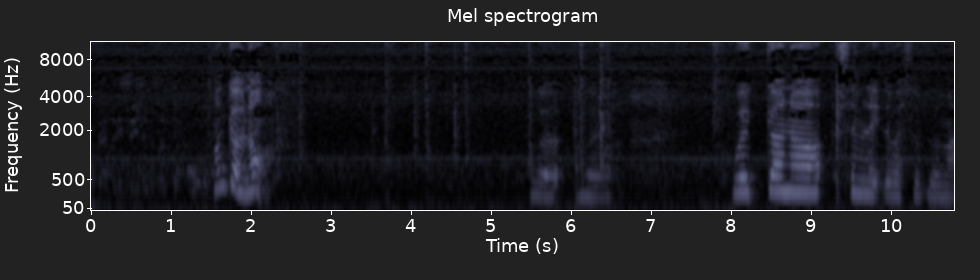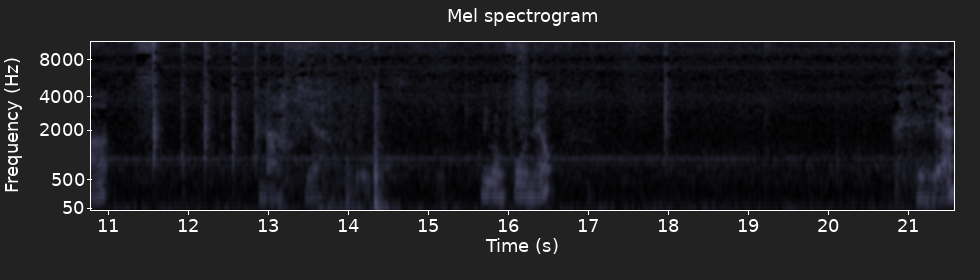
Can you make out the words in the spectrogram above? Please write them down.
About the decisions that footballers I'm going off. We're gonna simulate the rest of the match. Nah, yeah. We won 4 0. yeah.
